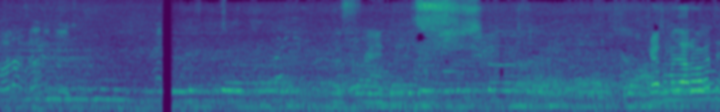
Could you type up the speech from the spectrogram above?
बोला। कैसा मज़ा आ रहा होगा जी?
